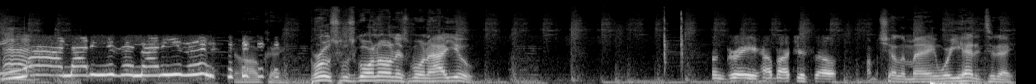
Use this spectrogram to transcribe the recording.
Nah, not even. Not even. Oh, okay. Bruce, what's going on this morning? How you? I'm great. How about yourself? I'm chilling, man. Where you headed today?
